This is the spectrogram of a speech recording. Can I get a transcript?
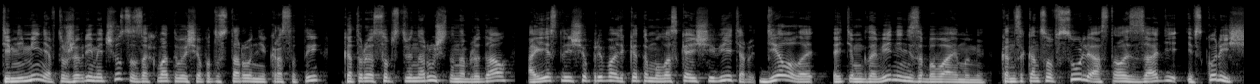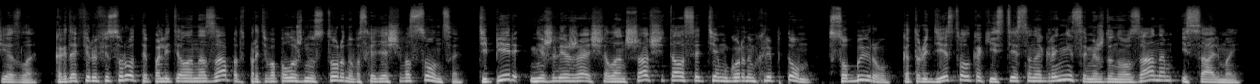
Тем не менее, в то же время чувство захватывающее потусторонней красоты, которое я собственноручно наблюдал, а если еще прибавить к этому ласкающий ветер, делало эти мгновения незабываемыми. В конце концов, Суля осталась сзади и вскоре исчезла. Когда Фируфисуротте полетела на запад в противоположную сторону восходящего солнца, теперь нижележащий ландшафт считался тем горным хребтом, Собыру, который действовал как естественная граница между Наузаном и Сальмой.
